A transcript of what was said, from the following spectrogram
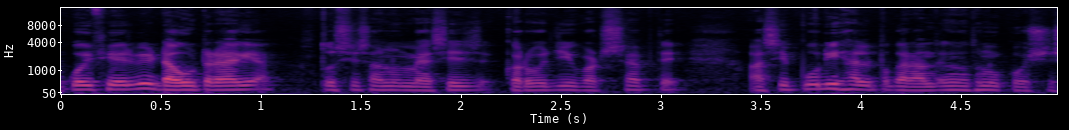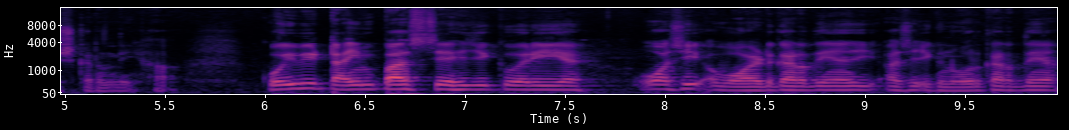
ਕੋਈ ਫਿਰ ਵੀ ਡਾਊਟ ਰਹਿ ਗਿਆ, ਤੁਸੀਂ ਸਾਨੂੰ ਮੈਸੇਜ ਕਰੋ ਜੀ WhatsApp ਤੇ, ਅਸੀਂ ਪੂਰੀ ਹੈਲਪ ਕਰਾਂਗੇ ਤੁਹਾਨੂੰ ਕੋਸ਼ਿਸ਼ ਕਰਨ ਦੀ, ਹਾਂ। ਕੋਈ ਵੀ ਟਾਈਮ ਪਾਸ 'ਚ ਇਹੋ ਜਿਹੀ ਕੁਐਰੀ ਹੈ, ਉਹ ਅਸੀਂ ਅਵੋਇਡ ਕਰਦੇ ਹਾਂ ਜੀ, ਅਸੀਂ ਇਗਨੋਰ ਕਰਦੇ ਹਾਂ।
